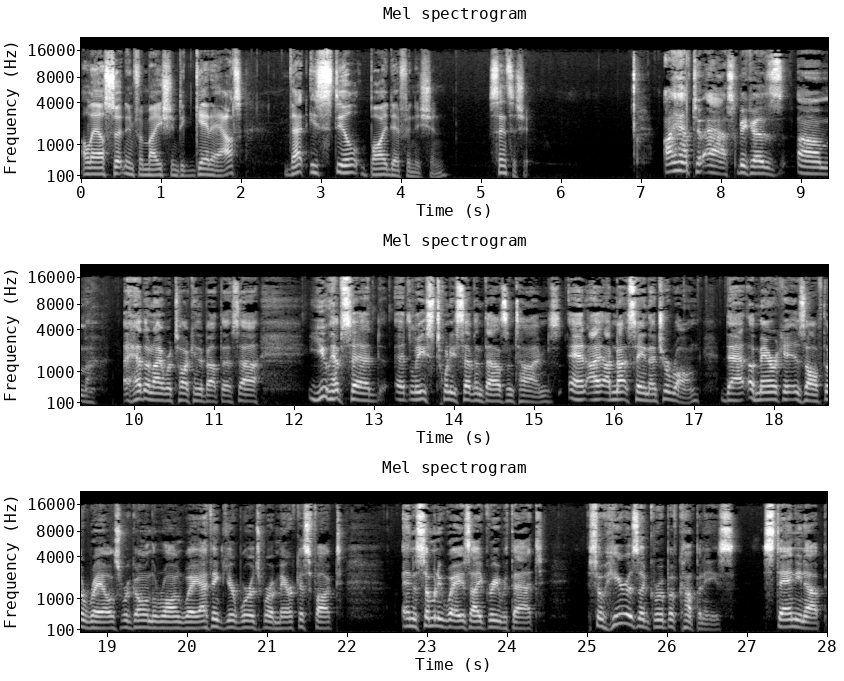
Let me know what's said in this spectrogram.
allow certain information to get out, that is still, by definition, censorship. I have to ask because um, Heather and I were talking about this. Uh, you have said at least 27,000 times, and I, I'm not saying that you're wrong, that America is off the rails. We're going the wrong way. I think your words were America's fucked. And in so many ways, I agree with that. So here is a group of companies standing up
